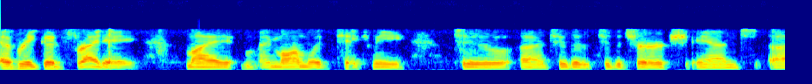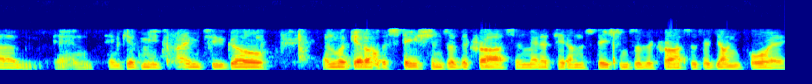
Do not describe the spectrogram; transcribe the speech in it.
every Good Friday, my my mom would take me to uh, to the to the church and um, and and give me time to go and look at all the stations of the cross and meditate on the stations of the cross as a young boy.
